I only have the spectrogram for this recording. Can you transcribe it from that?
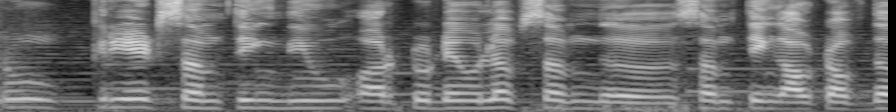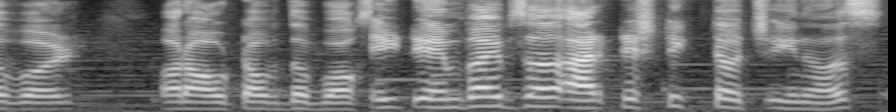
To create something new or to develop some uh, something out of the world or out of the box. It imbibes an artistic touch in us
